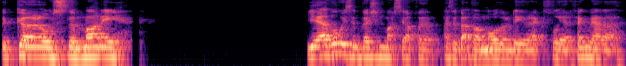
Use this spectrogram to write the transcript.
the girls, the money. Yeah, I've always envisioned myself as a bit of a modern day Ric Flair. I think we have a,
